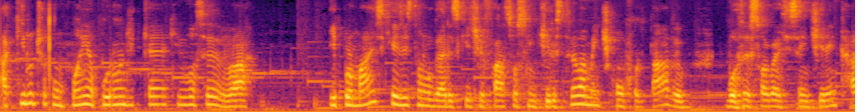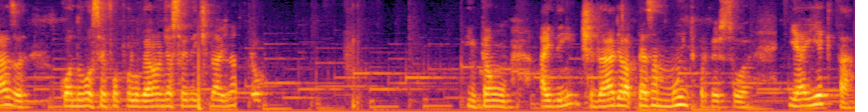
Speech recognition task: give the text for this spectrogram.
aquilo te acompanha por onde quer que você vá. E por mais que existam lugares que te façam sentir extremamente confortável, você só vai se sentir em casa quando você for para o lugar onde a sua identidade nasceu. Então, a identidade ela pesa muito para a pessoa. E aí é que tá.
